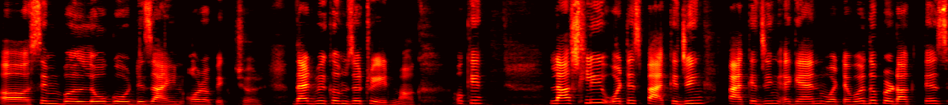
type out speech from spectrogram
uh, symbol logo design or a picture. That becomes a trademark okay. Lastly what is packaging? Packaging again whatever the product is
